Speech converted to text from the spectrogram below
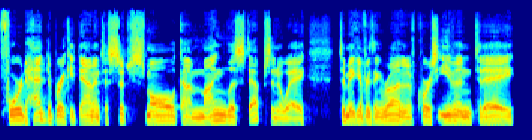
Ford had to break it down into such small kind of mindless steps in a way to make everything run. And of course, even today,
